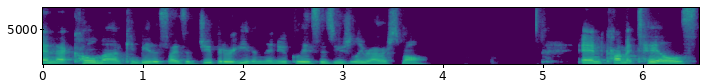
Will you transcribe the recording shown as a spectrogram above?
and that coma can be the size of Jupiter, even the nucleus is usually rather small. And comet tails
